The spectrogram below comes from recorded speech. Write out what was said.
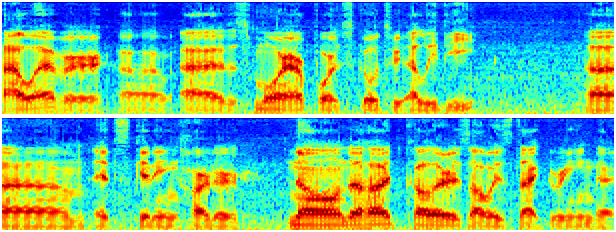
However, uh, as more airports go to LED, um, it's getting harder no, the HUD color is always that green there.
